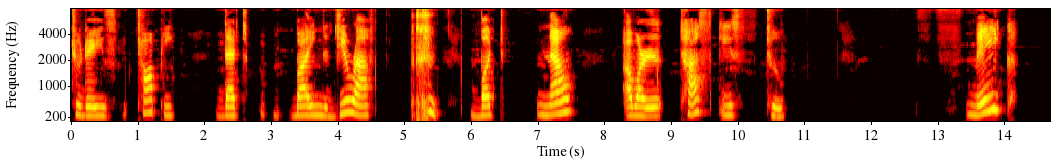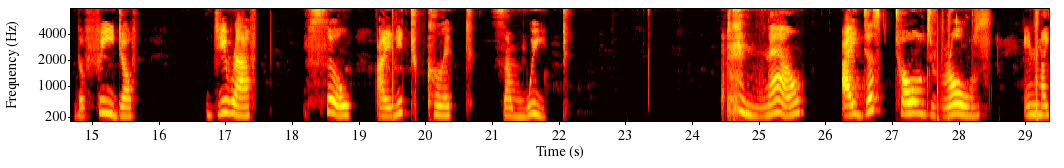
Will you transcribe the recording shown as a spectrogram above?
today's topic that buying a giraffe but now our task is to make the feed of giraffe so I need to collect some wheat. now, I just told Rose in my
